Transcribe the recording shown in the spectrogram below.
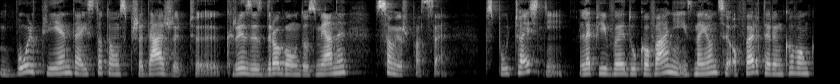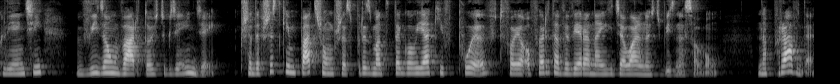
ból klienta istotą sprzedaży czy kryzys drogą do zmiany są już passe. Współcześni, lepiej wyedukowani i znający ofertę rynkową klienci widzą wartość gdzie indziej. Przede wszystkim patrzą przez pryzmat tego, jaki wpływ Twoja oferta wywiera na ich działalność biznesową. Naprawdę,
